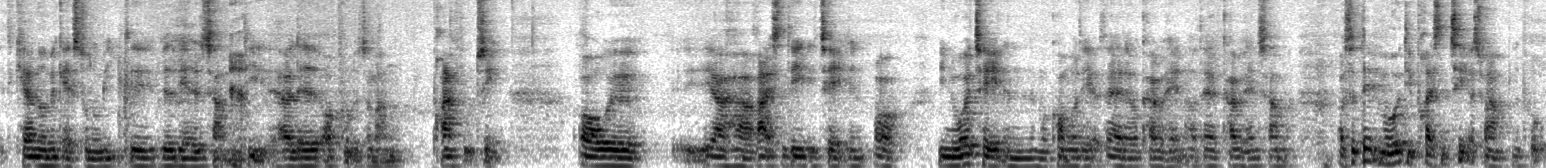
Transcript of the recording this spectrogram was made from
de kan noget med gastronomi, det ved vi alle sammen. Ja. De har lavet opfundet så mange pragtfulde ting. Og øh, jeg har rejst en del i Italien, og i Norditalien, når man kommer der, så er der jo Karl og der er sammen. Og så den måde, de præsenterer svampene på.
